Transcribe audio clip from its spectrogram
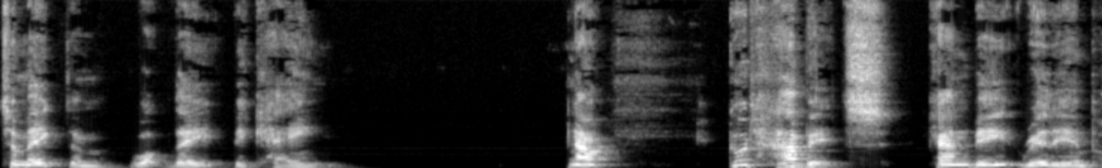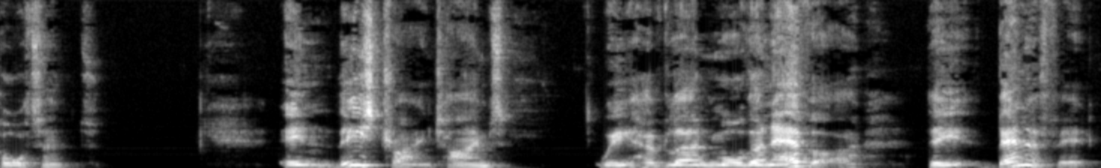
to make them what they became. Now, good habits can be really important. In these trying times, we have learned more than ever the benefit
